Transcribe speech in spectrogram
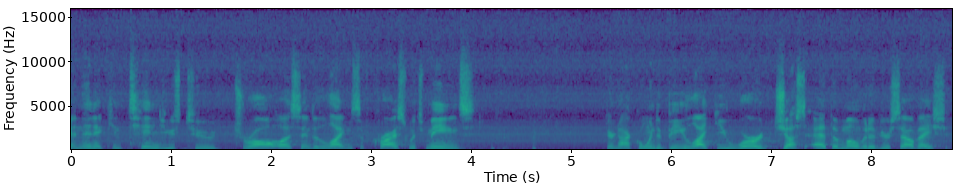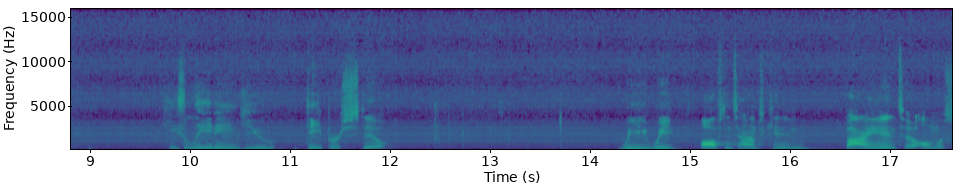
and then it continues to draw us into the likeness of Christ, which means you're not going to be like you were just at the moment of your salvation. He's leading you deeper still. We, we oftentimes can buy into almost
